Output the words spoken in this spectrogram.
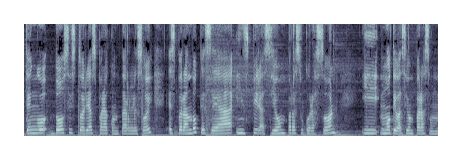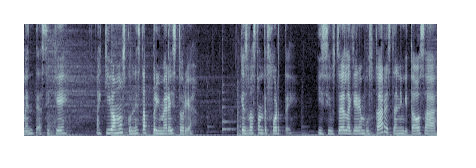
Tengo dos historias para contarles hoy, esperando que sea inspiración para su corazón y motivación para su mente. Así que aquí vamos con esta primera historia, que es bastante fuerte. Y si ustedes la quieren buscar, están invitados a,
